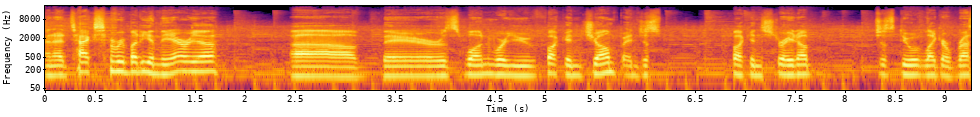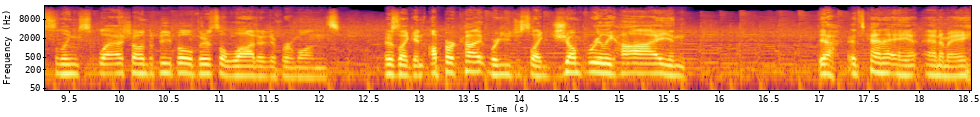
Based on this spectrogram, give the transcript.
and it attacks everybody in the area. Uh, there's one where you fucking jump and just fucking straight up just do like a wrestling splash onto people. There's a lot of different ones. There's like an uppercut where you just like jump really high and yeah, it's kind of a- anime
